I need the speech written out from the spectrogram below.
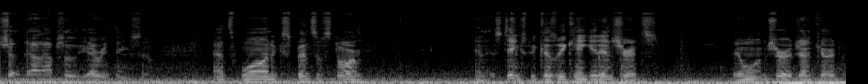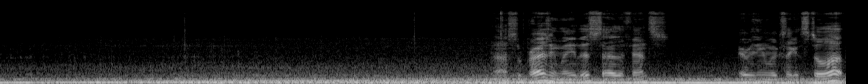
shut down absolutely everything. So that's one expensive storm. And it stinks because we can't get insurance. They won't insure a junkyard. Not surprisingly, this side of the fence, everything looks like it's still up.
